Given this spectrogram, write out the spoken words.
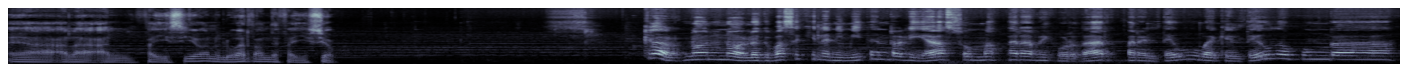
eh, a la- al fallecido en el lugar donde falleció. Claro, no, no, no. Lo que pasa es que la animita en realidad son más para recordar para el deudo, para que el deudo ponga,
